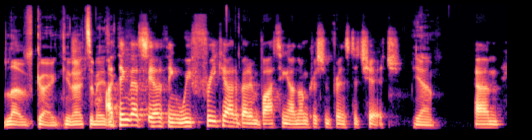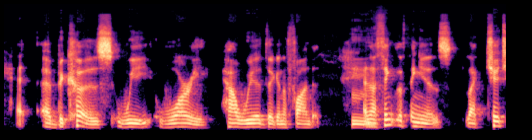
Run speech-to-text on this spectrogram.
love going. You know, it's amazing. I think that's the other thing. We freak out about inviting our non-Christian friends to church yeah, um, uh, because we worry how weird they're going to find it. Hmm. And I think the thing is, like, church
